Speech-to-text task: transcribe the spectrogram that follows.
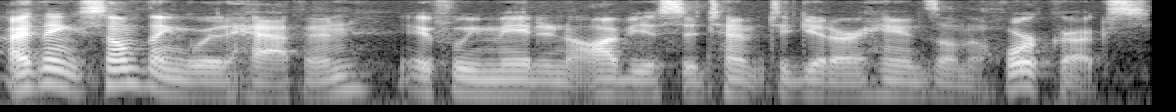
I think something would happen if we made an obvious attempt to get our hands on the Horcrux.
